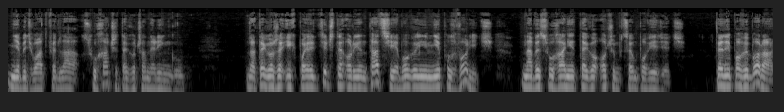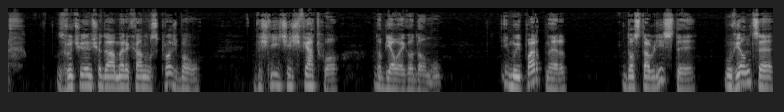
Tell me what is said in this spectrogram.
Nie być łatwe dla słuchaczy tego channelingu, dlatego że ich polityczne orientacje mogą im nie pozwolić na wysłuchanie tego, o czym chcę powiedzieć. Wtedy po wyborach zwróciłem się do Amerykanów z prośbą: wyślijcie światło do Białego Domu. I mój partner dostał listy mówiące,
